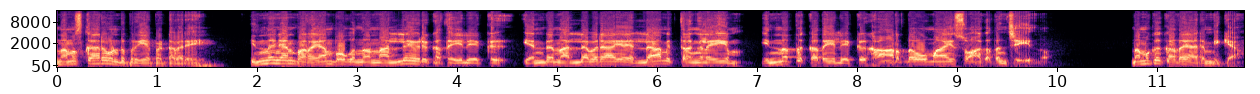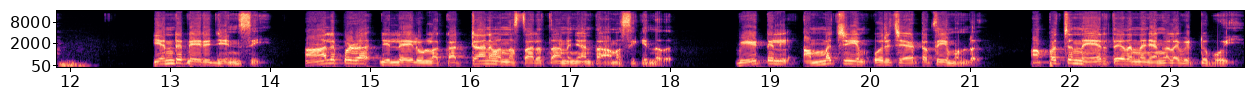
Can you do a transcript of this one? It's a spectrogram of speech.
നമസ്കാരമുണ്ട് പ്രിയപ്പെട്ടവരെ. ഇന്ന് ഞാൻ പറയാൻ പോകുന്ന നല്ലൊരു കഥയിലേക്ക് എന്റെ നല്ലവരായ എല്ലാ മിത്രങ്ങളെയും ഇന്നത്തെ കഥയിലേക്ക് ഹാർദവുമായി സ്വാഗതം ചെയ്യുന്നു. നമുക്ക് കഥ ആരംഭിക്കാം. എന്റെ പേര് ജിൻസി. ആലപ്പുഴ ജില്ലയിലുള്ള കറ്റാനം എന്ന സ്ഥലത്താണ് ഞാൻ താമസിക്കുന്നത്. വീട്ടിൽ അമ്മച്ചിയും ഒരു ചേട്ടത്തിയുമുണ്ട്. അപ്പച്ചൻ നേരത്തെ തന്നെ ഞങ്ങളെ വിട്ടുപോയി.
